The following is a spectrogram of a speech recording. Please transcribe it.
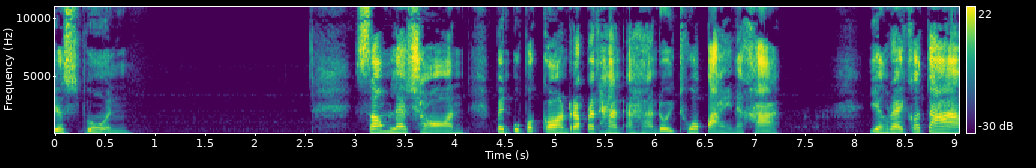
the spoon ซ่อมและช้อนเป็นอุปกรณ์รับประทานอาหารโดยทั่วไปนะคะ อย่างไรก็ตาม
